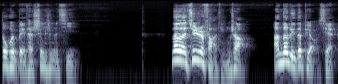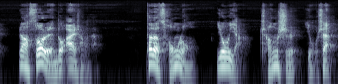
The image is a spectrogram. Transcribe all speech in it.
都会被他深深的吸引。那在军事法庭上，安德里的表现让所有人都爱上了他，他的从容、优雅、诚实、友善。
